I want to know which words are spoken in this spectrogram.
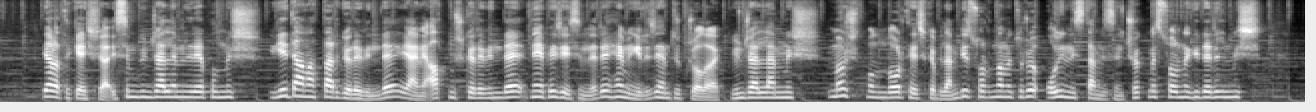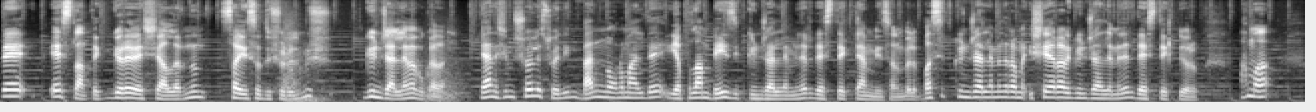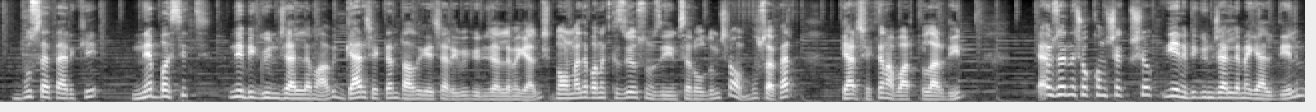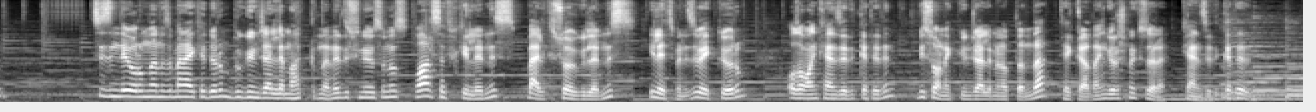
Yaratık eşya isim güncellemeleri yapılmış. 7 anahtar görevinde yani 60 görevinde NPC isimleri hem İngilizce hem Türkçe olarak güncellenmiş. Merchant modunda ortaya çıkabilen bir sorundan ötürü oyun istemcisinin çökmesi sorunu giderilmiş. Ve Esland'daki görev eşyalarının sayısı düşürülmüş. Güncelleme bu kadar. Yani şimdi şöyle söyleyeyim ben normalde yapılan basic güncellemeleri destekleyen bir insanım. Böyle basit güncellemeler ama işe yarar güncellemeleri destekliyorum. Ama bu seferki ne basit ne bir güncelleme abi. Gerçekten dalga geçer gibi güncelleme gelmiş. Normalde bana kızıyorsunuz iyimser olduğum için ama bu sefer gerçekten abarttılar diyeyim. Ya üzerine çok konuşacak bir şey yok. Yeni bir güncelleme geldi diyelim. Sizin de yorumlarınızı merak ediyorum. Bu güncelleme hakkında ne düşünüyorsunuz? Varsa fikirleriniz, belki sövgüleriniz iletmenizi bekliyorum. O zaman kendinize dikkat edin. Bir sonraki güncelleme notlarında tekrardan görüşmek üzere. Kendinize dikkat edin.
